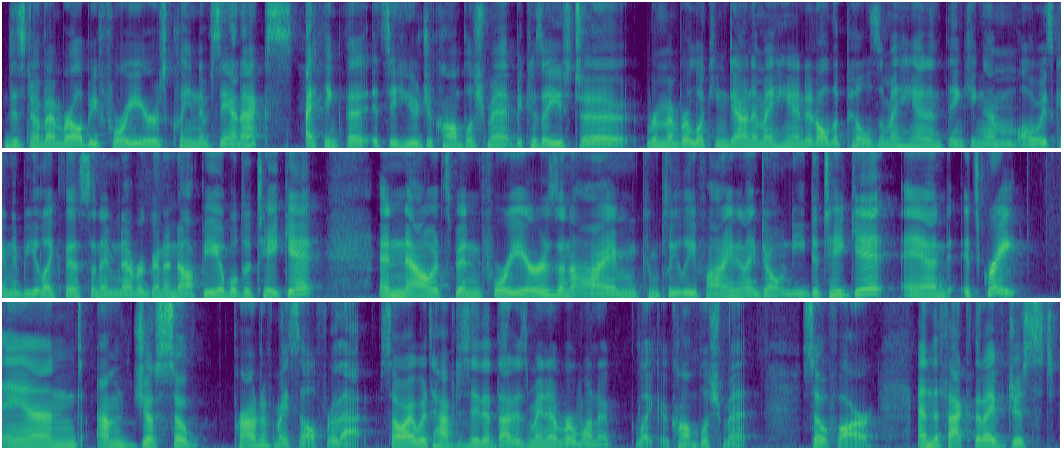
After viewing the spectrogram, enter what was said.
this November I'll be 4 years clean of Xanax. I think that it's a huge accomplishment because I used to remember looking down in my hand at all the pills in my hand and thinking I'm always going to be like this and I'm never going to not be able to take it. And now it's been 4 years and I'm completely fine and I don't need to take it and it's great. And I'm just so proud of myself for that. So I would have to say that that is my number one uh, like accomplishment so far. And the fact that I've just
